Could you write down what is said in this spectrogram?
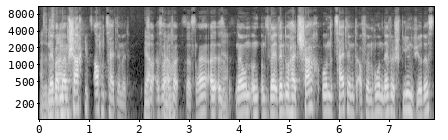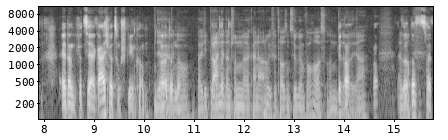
also ne, bei meinem Schach gibt es auch ein Zeitlimit. Ja, so, also genau. einfach ist das. Ne? Also, ja. ne, und, und, und, wenn du halt Schach ohne Zeitlimit auf einem hohen Level spielen würdest, äh, dann würdest du ja gar nicht mehr zum Spielen kommen. Ja, ja genau. Weil die planen ja dann schon, äh, keine Ahnung, wie viele tausend Züge im Voraus. Und genau. äh, ja. Also, das ist halt.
